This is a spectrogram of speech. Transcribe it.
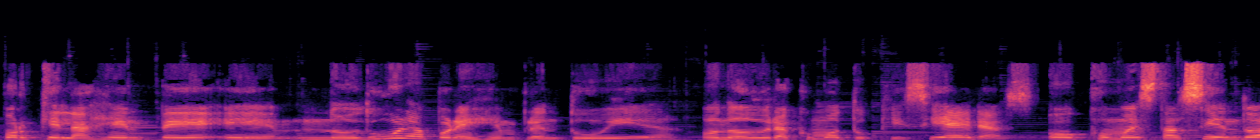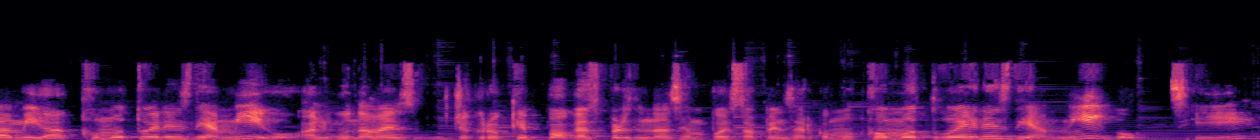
porque la gente eh, no dura, por ejemplo, en tu vida? ¿O no dura como tú quisieras? ¿O cómo estás siendo amiga? ¿Cómo tú eres de amigo? Alguna vez, yo creo que pocas personas se han puesto a pensar como, ¿cómo tú eres de amigo? ¿Sí?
